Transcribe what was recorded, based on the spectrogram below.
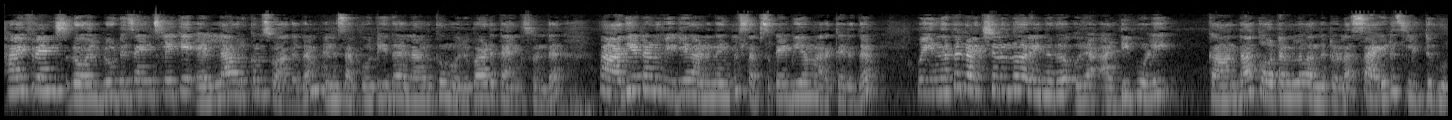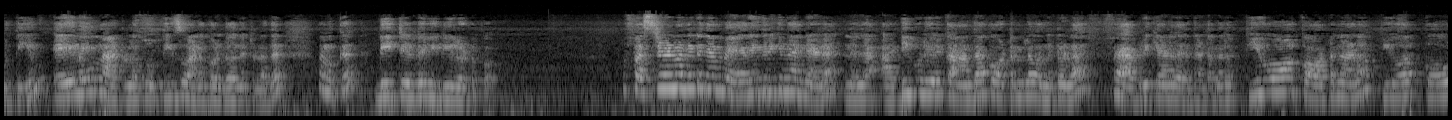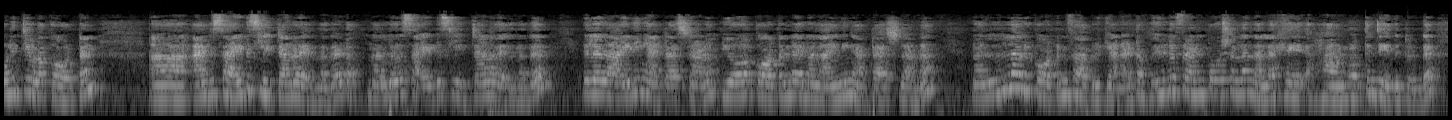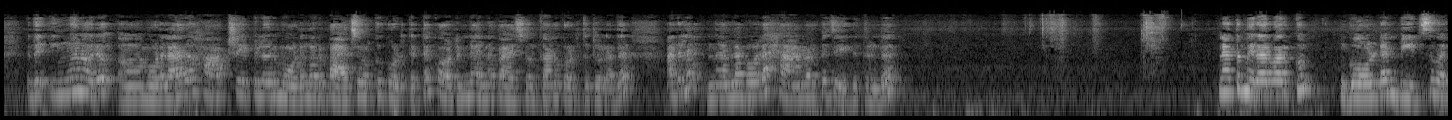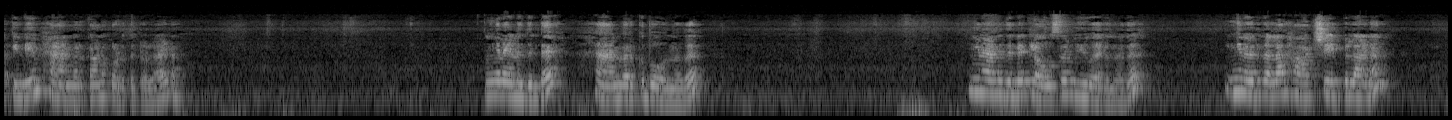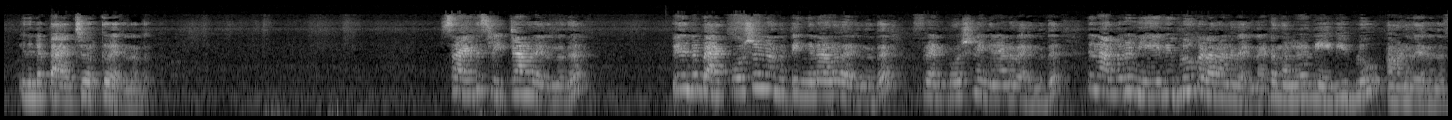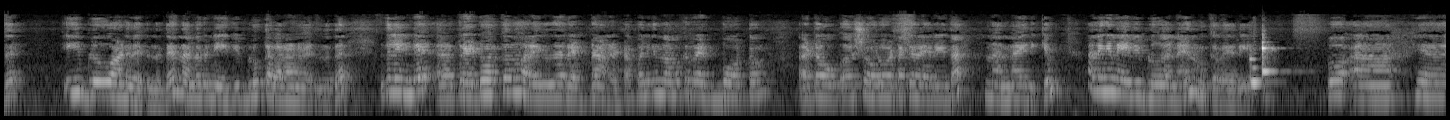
Hi friends royal blue ഡിസൈൻസിലേക്ക് എല്ലാവർക്കും സ്വാഗതം. എന്നെ സപ്പോർട്ട് ചെയ്ത എല്ലാവർക്കും ഒരുപാട് താങ്ക്സ് ഉണ്ട്. അപ്പൊ ആദ്യമായിട്ടാണ് വീഡിയോ കാണുന്നതെങ്കിൽ സബ്സ്ക്രൈബ് ചെയ്യാൻ മറക്കരുത്. അപ്പൊ ഇന്നത്തെ കളക്ഷൻ എന്ന് പറയുന്നത് ഒരു അടിപൊളി കാന്ത കോട്ടണിൽ വന്നിട്ടുള്ള സൈഡ് സ്ലിറ്റ് കുർത്തിയും എ ലൈനിലായിട്ടുള്ള കുർത്തീസുമാണ് കൊണ്ടുവന്നിട്ടുള്ളത്. നമുക്ക് ഡീറ്റെയിൽഡ് വീഡിയോയിലോട്ട് പോകാം. ഫസ്റ്റ് വൺ വന്നിട്ട് ഞാൻ വെയർ ചെയ്തിരിക്കുന്നത് തന്നെയാണ്. നല്ല അടിപൊളി ഒരു കാന്ത കോട്ടണിൽ വന്നിട്ടുള്ള ഫാബ്രിക് ആണ് വരുന്നത് കേട്ടോ. നല്ല പ്യുവർ കോട്ടൺ ആണ്. പ്യുവർ ക്വാളിറ്റി ഉള്ള കോട്ടൺ ആൻഡ് സൈഡ് സ്ലിറ്റ് ആണ് വരുന്നത് കേട്ടോ. നല്ലൊരു സൈഡ് സ്ലിറ്റ് ആണ് വരുന്നത്. ഇതിൽ ലൈനിങ് അറ്റാച്ച്ഡ് ആണ്. പ്യുവർ കോട്ടന്റെ തന്നെ ലൈനിങ് അറ്റാച്ച്ഡ് ആണ്. നല്ല ഒരു കോട്ടൺ ഫാബ്രിക് ആണ് കേട്ടോ. ഇതിന്റെ ഫ്രണ്ട് പോർഷനിൽ നല്ല ഹാൻഡ് വർക്കും ചെയ്തിട്ടുണ്ട്. ഇത് ഇങ്ങനെ ഒരു മോഡൽ ആ ഒരു ഹാർട്ട് ഷേപ്പിൽ ഒരു മോഡൽ ഒരു പാച്ച് വർക്ക് കൊടുത്തിട്ട് കോട്ടന്റെ തന്നെ പാച്ച് വർക്കാണ് കൊടുത്തിട്ടുള്ളത്. അതിൽ നല്ലപോലെ ഹാൻഡ് വർക്ക് ചെയ്തിട്ടുണ്ട്. ഇതിനകത്ത് മിറർ വർക്കും ഗോൾഡൻ ബീഡ്സ് വർക്കിന്റെയും ഹാൻഡ് വർക്കാണ് കൊടുത്തിട്ടുള്ളത് കേട്ടോ. ഇങ്ങനെയാണ് ഇതിന്റെ ഹാൻഡ് വർക്ക് പോകുന്നത്. ഇങ്ങനെയാണ് ഇതിന്റെ ക്ലോസർ വ്യൂ വരുന്നത്. ഇങ്ങനെ ഒരു നല്ല ഹാർട്ട് ഷേപ്പിലാണ് ഇതിന്റെ പാച്ച് വർക്ക് വരുന്നത്. സൈഡ് സ്ലിറ്റ് ആണ് വരുന്നത്. ഇതിന്റെ ബാക്ക് പോർഷൻ വന്നിട്ട് ഇങ്ങനെയാണ് വരുന്നത്. ഫ്രണ്ട് പോർഷൻ ഇങ്ങനെയാണ് വരുന്നത്. ഇത് നല്ലൊരു നേവി ബ്ലൂ കളറാണ് വരുന്നത് കേട്ടോ. നല്ലൊരു നേവി ബ്ലൂ ആണ് വരുന്നത്. ഈ ബ്ലൂ ആണ് വരുന്നത്. നല്ലൊരു നേവി ബ്ലൂ കളറാണ് വരുന്നത്. ഇതിൽ ഇതിന്റെ ത്രെഡ് വർക്ക് എന്ന് പറയുന്നത് റെഡ് ആണ് കേട്ടോ. അപ്പൊ എനിക്ക് നമുക്ക് റെഡ് ബോട്ടം ടോപ്പ് ഷോൾ വട്ടൊക്കെ വെയർ ചെയ്താൽ നന്നായിരിക്കും. അല്ലെങ്കിൽ നേവി ബ്ലൂ തന്നെ നമുക്ക് വെയർ ചെയ്യാം. അപ്പോൾ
